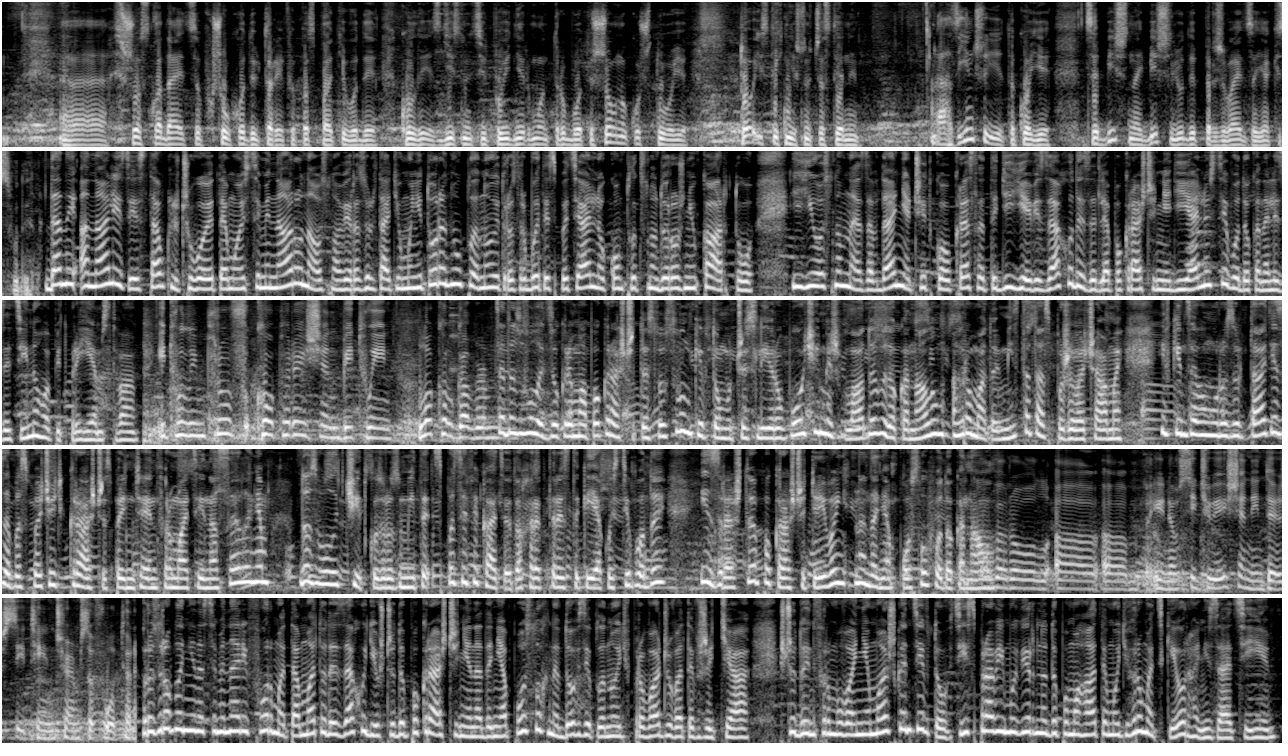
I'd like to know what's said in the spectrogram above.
е, що складається, що входить в тарифи по сплаті води, коли здійснюються відповідні ремонт роботи, що воно коштує, то із технічної частини. А з іншої такої це більш найбільше люди переживають за якість води. Даний аналіз і став ключовою темою семінару. На основі результатів моніторингу планують розробити спеціальну комплексну дорожню карту. Її основне завдання чітко окреслити дієві заходи задля покращення діяльності водоканалізаційного підприємства. Це дозволить, зокрема, покращити стосунки, в тому числі й робочі, між владою, водоканалом, громадою міста та споживачами, і в кінцевому результаті забезпечить краще сприйняття інформації населенням, дозволить чітко зрозуміти специфікацію та характеристики якості води і, зрештою, покращить рівень надання послуг водоканалу. uh, um. Розроблені на семінарі форми та методи заходів щодо покращення надання послуг невдовзі планують впроваджувати в життя. Щодо інформування мешканців, то в цій справі ймовірно допомагатимуть громадські організації.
